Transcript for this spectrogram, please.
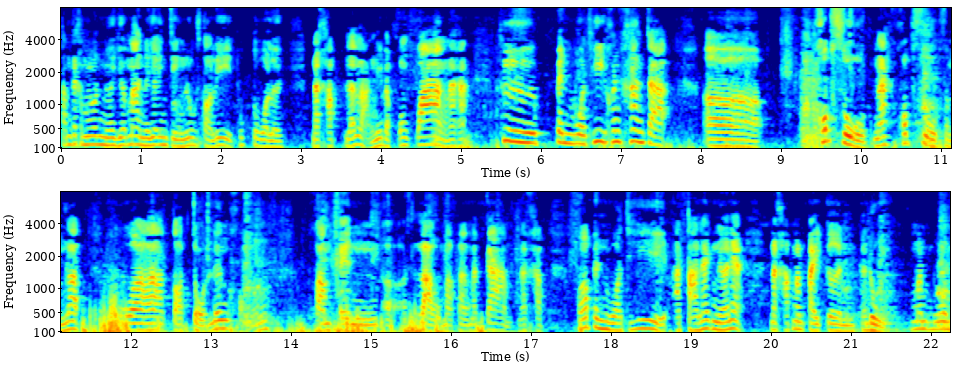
ตั้มได้คำนี้ว่าเนื้อเยอะมากเนื้อเยอะจริงๆ ลูกสตอรี่ทุกตัวเลยนะครับ แล้วหลังนี่แบบกว้างๆนะฮะคือเป็นวัวที่ค่อนข้างจะเอ่อครบสูตรนะครบสูตรสำหรับวัวตอบโจทย์เรื่องของความเป็นเอ่อเหล่ามาฟังมัดกล้ามนะครับ เพราะเป็นวัวที่อัตราแรกเนื้อเนี่ย นะครับ มันไปเกินกระดูก มันบวม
